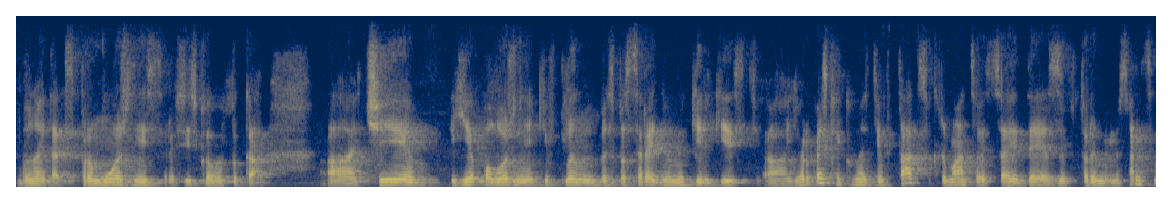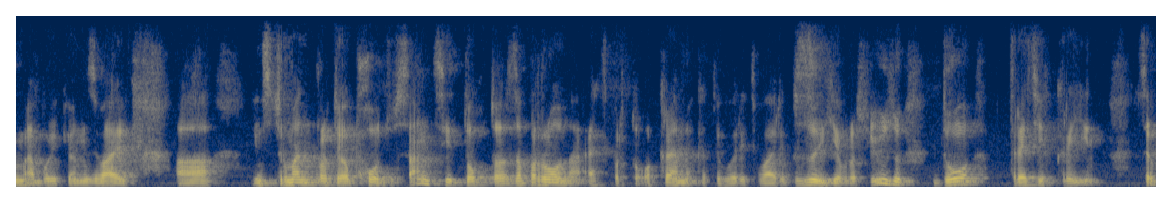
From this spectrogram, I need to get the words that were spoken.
бо навіть так, спроможність російського ВПК. А, чи є положення, які вплинуть безпосередньо на кількість а, європейських компонентів? Так, зокрема, це ця ідея з вторинними санкціями, або як його називають а, інструмент проти обходу санкцій, тобто заборона експорту окремих категорій товарів з Євросоюзу до третіх країн. Це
